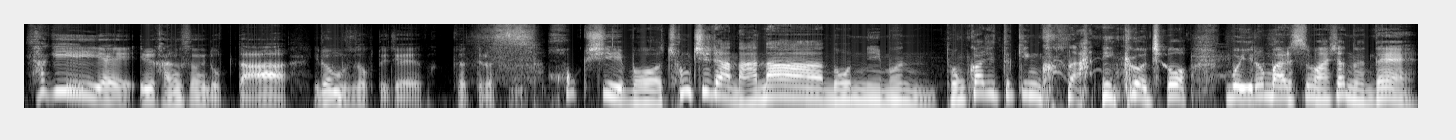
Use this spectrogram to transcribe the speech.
사기일 가능성이 높다. 이런 분석도 이제 곁들였습니다. 혹시 뭐 청취자 나나노님은 돈까지 뜯긴 건 아닌 거죠? 뭐 이런 말씀하셨는데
